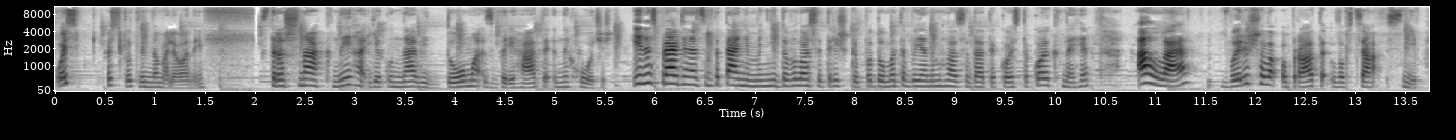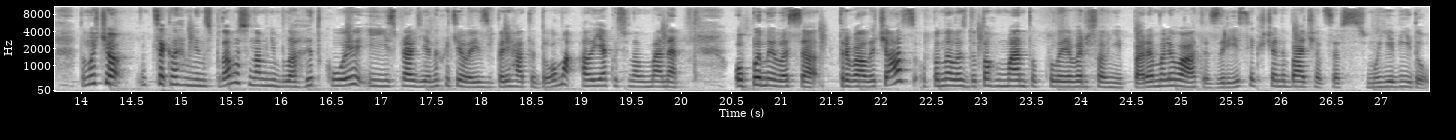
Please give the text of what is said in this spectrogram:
Ось ось тут він намальований. Страшна книга, яку навіть вдома зберігати не хочеш. І насправді над цим питанням мені довелося трішки подумати, бо я не могла згадати якоїсь такої книги. Але вирішила обрати ловця снів. Тому що ця книга мені не сподобалася, вона мені була гидкою, і справді я не хотіла її зберігати вдома, але якось вона в мене опинилася тривалий час. Опинилась до того моменту, коли я вирішила в ній перемалювати зріз. Якщо не бачили це моє відео,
